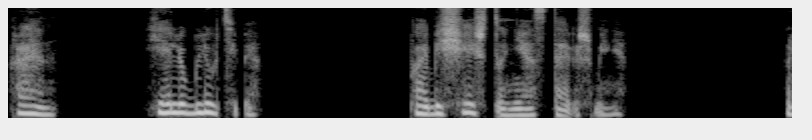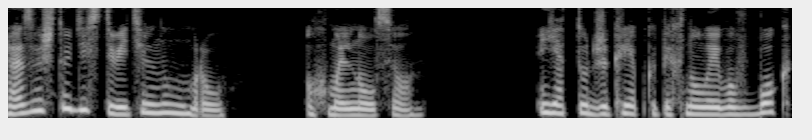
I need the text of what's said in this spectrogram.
Райан, я люблю тебя. Пообещай, что не оставишь меня. Разве что действительно умру, — ухмыльнулся он. Я тут же крепко пихнула его в бок,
